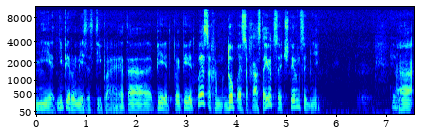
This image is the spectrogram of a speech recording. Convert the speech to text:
нет, не первый месяц типа. Это перед, перед Песохом, до Песоха остается 14 дней. А,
